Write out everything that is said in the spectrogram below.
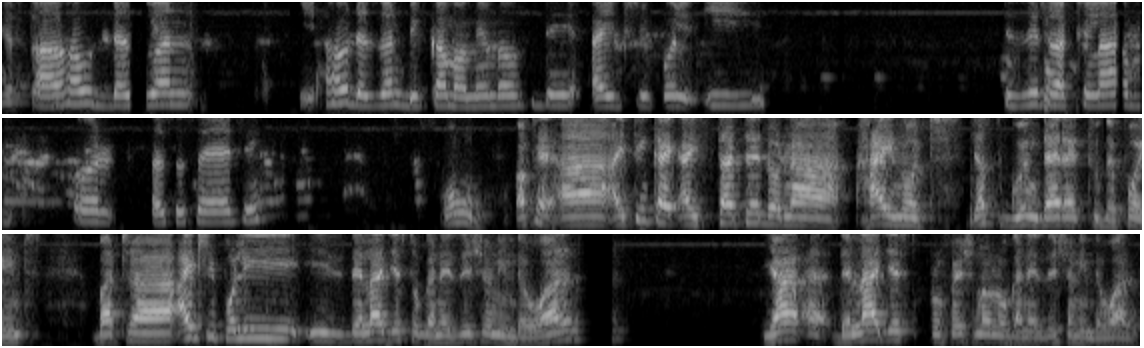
Yes, uh, how does one how does one become a member of the IEEE? Is it a club or a society? Oh, okay. Uh, I think I, I started on a high note, just going direct to the point. But uh, IEEE is the largest organization in the world. Yeah, uh, the largest professional organization in the world.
